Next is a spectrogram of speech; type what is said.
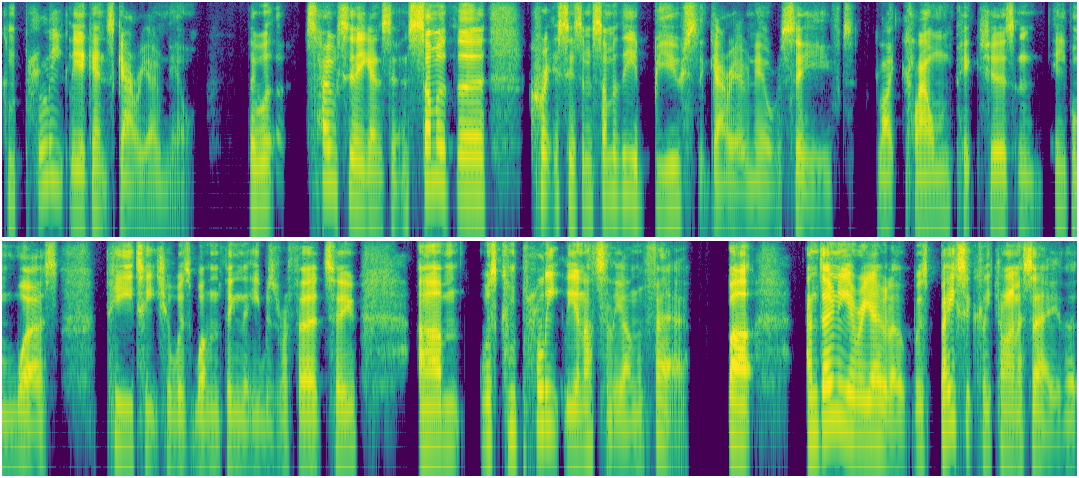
completely against Gary O'Neil. They were totally against it, and some of the criticism, some of the abuse that Gary O'Neil received like clown pictures and even worse PE teacher was one thing that he was referred to um, was completely and utterly unfair. But Andoni Iraola was basically trying to say that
